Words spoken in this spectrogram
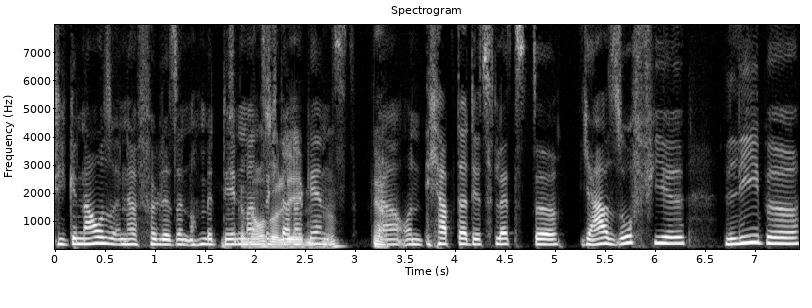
die genauso in der Fülle sind und mit denen man sich dann leben, ne? ergänzt. Ne? Ja. ja. und ich habe da das letzte Jahr so viel Liebe,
